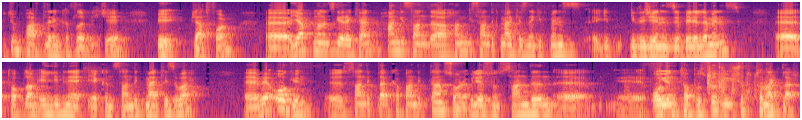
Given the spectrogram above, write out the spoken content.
bütün partilerin katılabileceği bir platform. E, yapmanız gereken hangi sandığa, hangi sandık merkezine gitmeniz, e, gideceğinizi belirlemeniz. E, toplam 50 bine yakın sandık merkezi var. E, ve o gün e, sandıklar kapandıktan sonra biliyorsunuz sandığın e, e, oyun tapusu şu tutanaklar.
